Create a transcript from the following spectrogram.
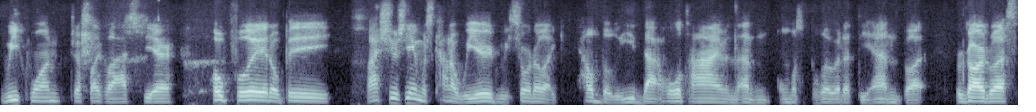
week one, just like last year. Hopefully it'll be last year's game was kind of weird. We sort of like held the lead that whole time and then almost blew it at the end. But regardless,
